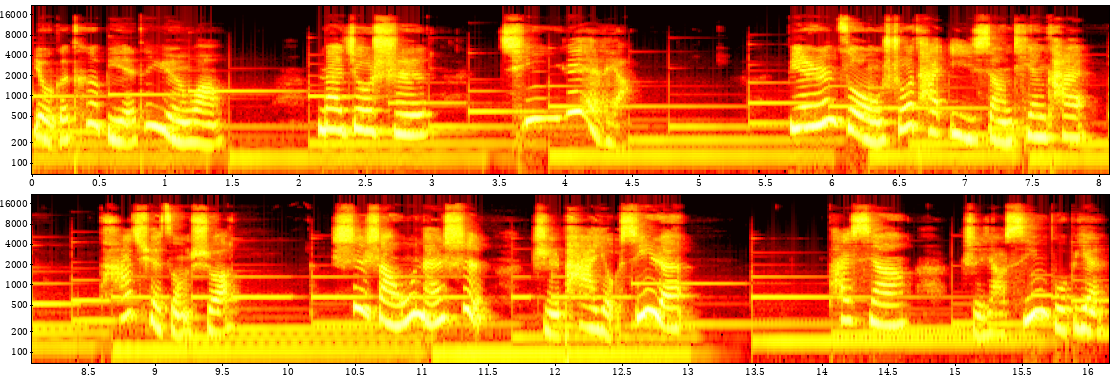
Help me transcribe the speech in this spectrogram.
有个特别的愿望，那就是亲月亮。别人总说她异想天开，她却总说：“世上无难事，只怕有心人。”她想，只要心不变，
